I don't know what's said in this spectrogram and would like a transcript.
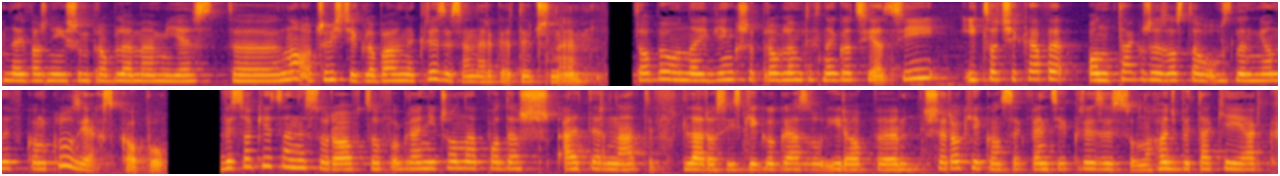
najważniejszym problemem jest, e, no oczywiście, globalny kryzys energetyczny. To był największy problem tych negocjacji i co ciekawe, on także został uwzględniony w konkluzjach skopu. Wysokie ceny surowców, ograniczona podaż alternatyw dla rosyjskiego gazu i ropy, szerokie konsekwencje kryzysu, no choćby takie jak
